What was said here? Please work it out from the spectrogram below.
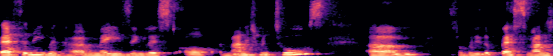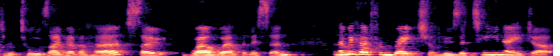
Bethany, with her amazing list of management tools. Um, it's probably the best management tools I've ever heard. So, well worth a listen. And then we heard from Rachel, who's a teenager,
